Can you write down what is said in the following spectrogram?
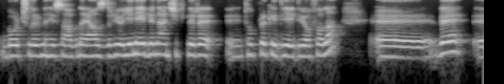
borçlarını hesabına yazdırıyor. Yeni evlenen çiftlere e, toprak hediye ediyor falan. E, ve e,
